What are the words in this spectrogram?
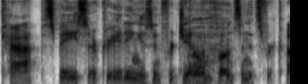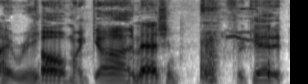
cap space they're creating isn't for Jalen oh. Brunson. It's for Kyrie. oh my God! Imagine. Forget it.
